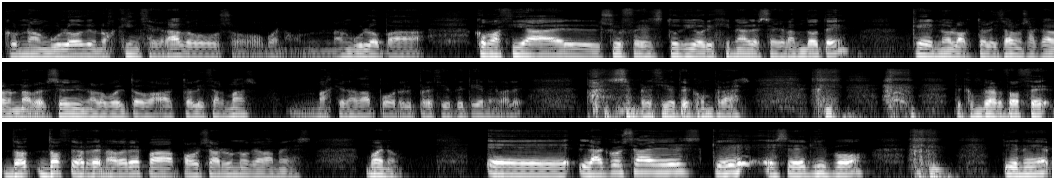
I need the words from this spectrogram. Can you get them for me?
con un ángulo de unos 15 grados o bueno, un ángulo para como hacía el Surface Studio original ese grandote que no lo actualizaron, sacaron una versión y no lo he vuelto a actualizar más, más que nada por el precio que tiene, ¿vale? Por ese precio te compras te compras 12, 12 ordenadores para usar uno cada mes. Bueno, eh, la cosa es que ese equipo tiene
